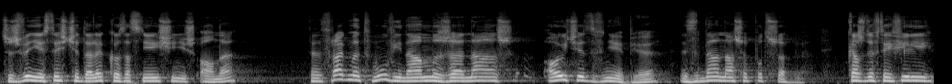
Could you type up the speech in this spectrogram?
Czyż Wy nie jesteście daleko zacniejsi niż one? Ten fragment mówi nam, że nasz Ojciec w niebie zna nasze potrzeby. Każdy w tej chwili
